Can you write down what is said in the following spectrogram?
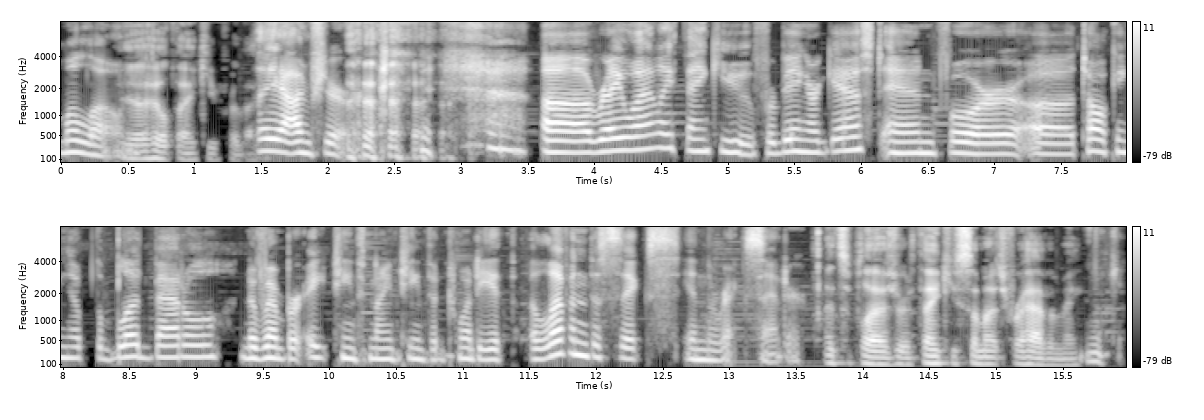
Malone. Yeah, he'll thank you for that. Yeah, I'm sure. uh, Ray Wiley, thank you for being our guest and for uh, talking up the blood battle November 18th, 19th, and 20th, 11 to 6 in the Rec Center. It's a pleasure. Thank you so much for having me. Okay.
